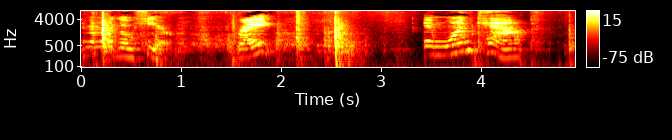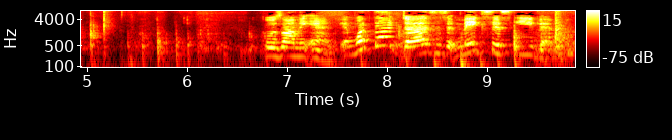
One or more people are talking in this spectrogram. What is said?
and I'm going to go here, right? And one cap goes on the end. And what that does is it makes this even.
